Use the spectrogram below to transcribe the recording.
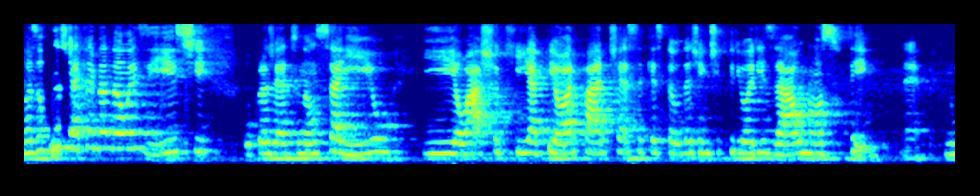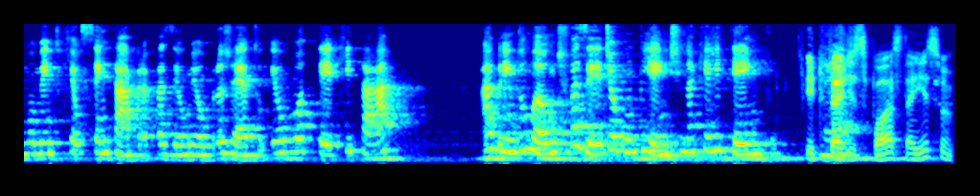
Mas o projeto ainda não existe o projeto não saiu e eu acho que a pior parte é essa questão da gente priorizar o nosso tempo, né? Porque no momento que eu sentar para fazer o meu projeto, eu vou ter que estar tá abrindo mão de fazer de algum cliente naquele tempo. E tu está né? disposta a isso?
